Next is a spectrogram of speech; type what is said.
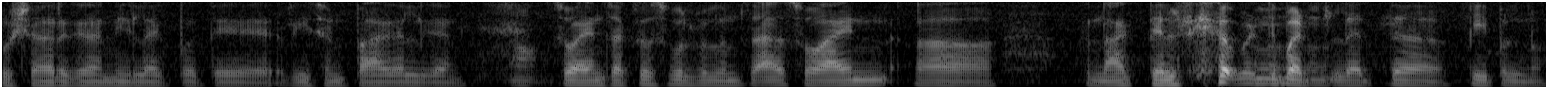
Husharu కానీ లేకపోతే రీసెంట్ పాగల్ కానీ సో ఆయన సక్సెస్ఫుల్ ఫిల్మ్స్ సో ఆయన uh, నాకు తెలుసు కాబట్టి but let the people know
